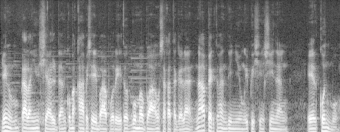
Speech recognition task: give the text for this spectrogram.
Yan, parang yung Sheldon, kumakapit sa evaporator, bumabaho sa katagalan. Naapektuhan din yung efficiency ng aircon mo.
